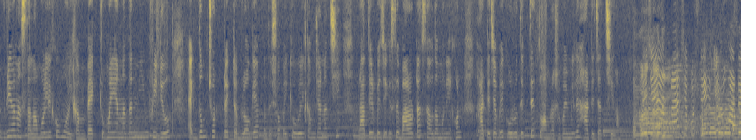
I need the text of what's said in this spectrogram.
এভরিওয়ান আসসালামু আলাইকুম welcome back to my another new video একদম ছোট্ট একটা ব্লগে আপনাদের সবাইকে ওয়েলকাম জানাচ্ছি। রাতের বেজে গেছে বারোটা সাউদামণি এখন হাটে যাবে গরু দেখতে তো আমরা সবাই মিলে হাটে যাচ্ছিলাম। পনেরো ছেড়ে দিব। আমরা এসে পড়ছি গরু হাটে।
